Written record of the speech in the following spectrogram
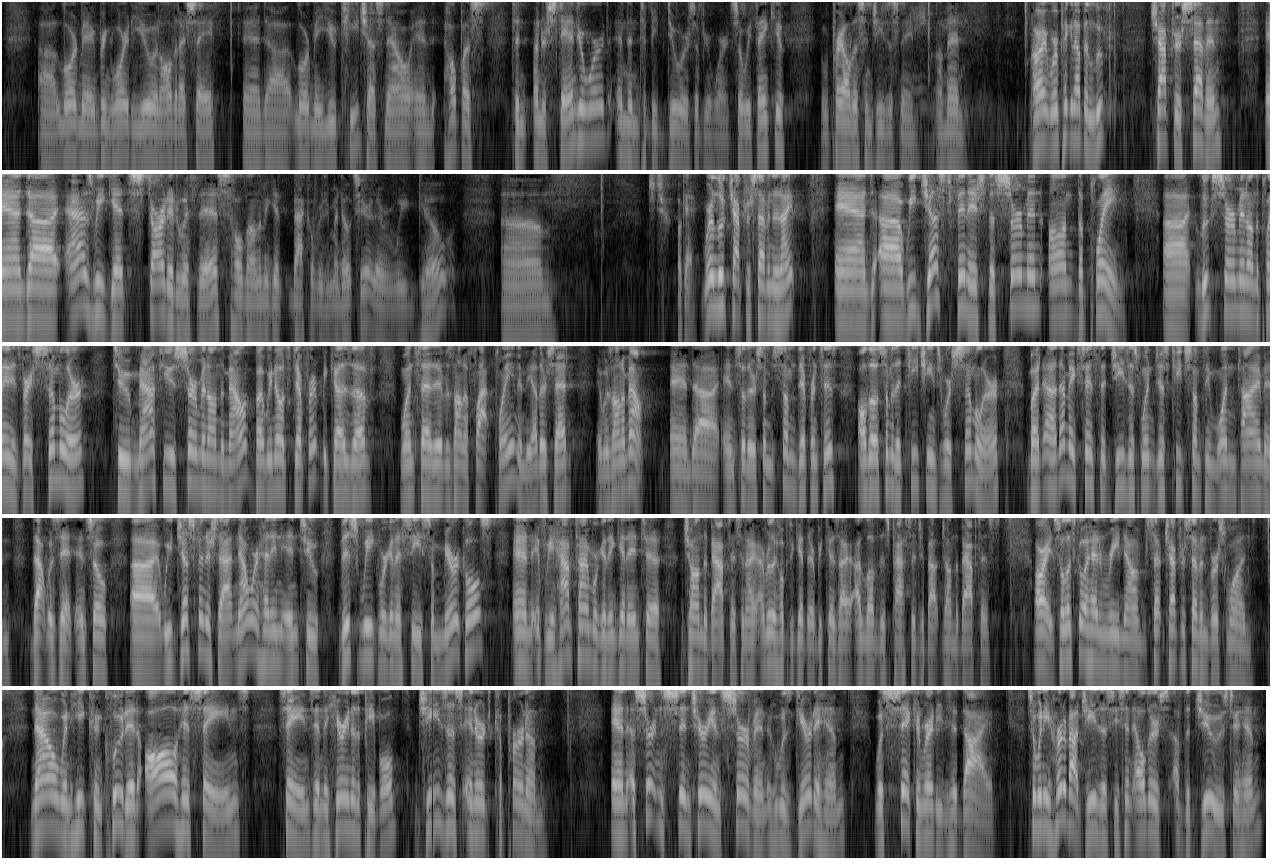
uh, Lord, may I bring glory to you in all that I say. And uh, Lord, may you teach us now and help us to understand your word and then to be doers of your word. So we thank you and we pray all this in Jesus' name. Amen. All right, we're picking up in Luke chapter 7. And uh, as we get started with this, hold on, let me get back over to my notes here. There we go. Um, okay, we're in Luke chapter 7 tonight. And uh, we just finished the Sermon on the Plain. Uh, Luke's Sermon on the Plain is very similar to Matthew's Sermon on the Mount, but we know it's different because of one said it was on a flat plain and the other said it was on a mount and uh, and so there's some some differences. Although some of the teachings were similar, but uh, that makes sense that Jesus wouldn't just teach something one time and that was it. And so uh, we just finished that. Now we're heading into this week. We're going to see some miracles. And if we have time, we're going to get into John the Baptist. And I, I really hope to get there because I, I, love this passage about John the Baptist. All right, so let's go ahead and read now, chapter 7, verse 1. Now, when he concluded all his sayings, sayings in the hearing of the people, Jesus entered Capernaum. And a certain centurion's servant who was dear to him was sick and ready to die. So when he heard about Jesus, he sent elders of the Jews to him,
